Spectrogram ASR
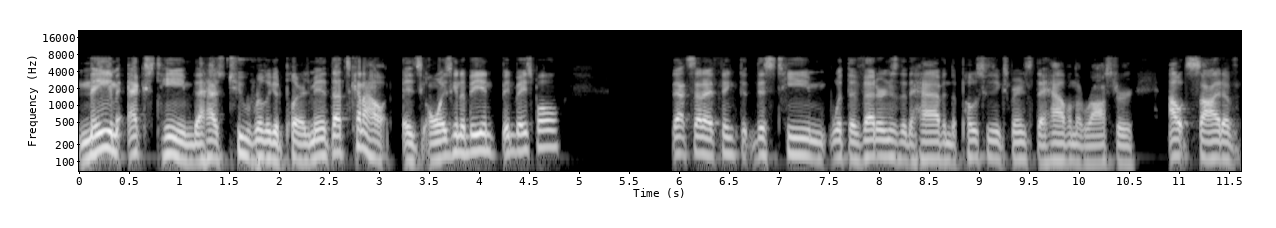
name X team that has two really good players. I mean that's kind of how it's always going to be in, in baseball. That said, I think that this team, with the veterans that they have and the postseason experience that they have on the roster, outside of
